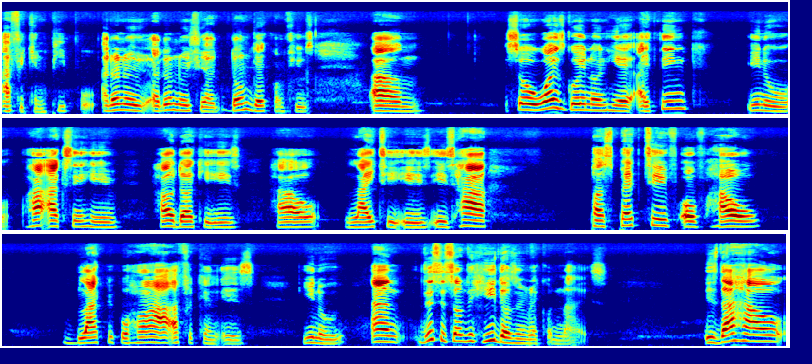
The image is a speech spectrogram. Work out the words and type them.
African people. I don't know I don't know if you don't get confused. Um so what is going on here? I think, you know, her asking him how dark he is, how light he is, is her perspective of how black people, how African is, you know, and this is something he doesn't recognize. Is that how?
